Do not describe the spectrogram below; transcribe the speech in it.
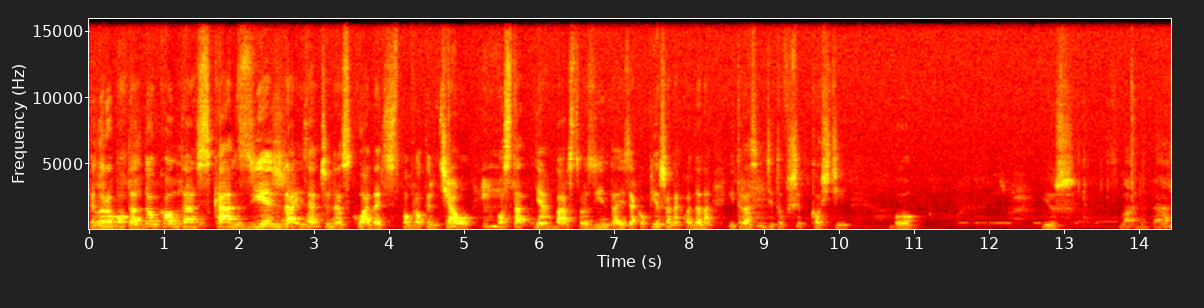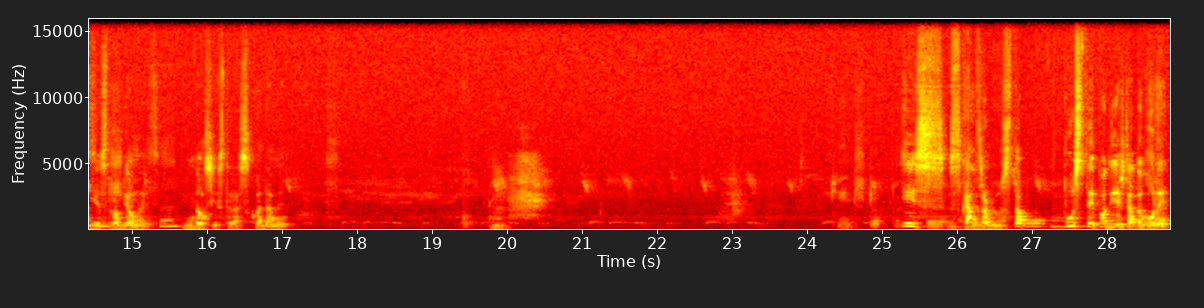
tego robota do kąta, skan zjeżdża i zaczyna składać z powrotem ciało. Ostatnia warstwa zdjęta jest jako pierwsza nakładana i teraz idzie to w szybkości, bo już jest robiony nos jest teraz składany. Okay, jetzt stoppt das I skan zrobił stop, pusty podjeżdża do góry.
